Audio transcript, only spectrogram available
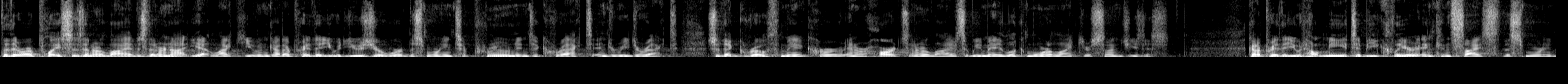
That there are places in our lives that are not yet like you. And God, I pray that you would use your word this morning to prune and to correct and to redirect so that growth may occur in our hearts and our lives, that we may look more like your son, Jesus. God, I pray that you would help me to be clear and concise this morning.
